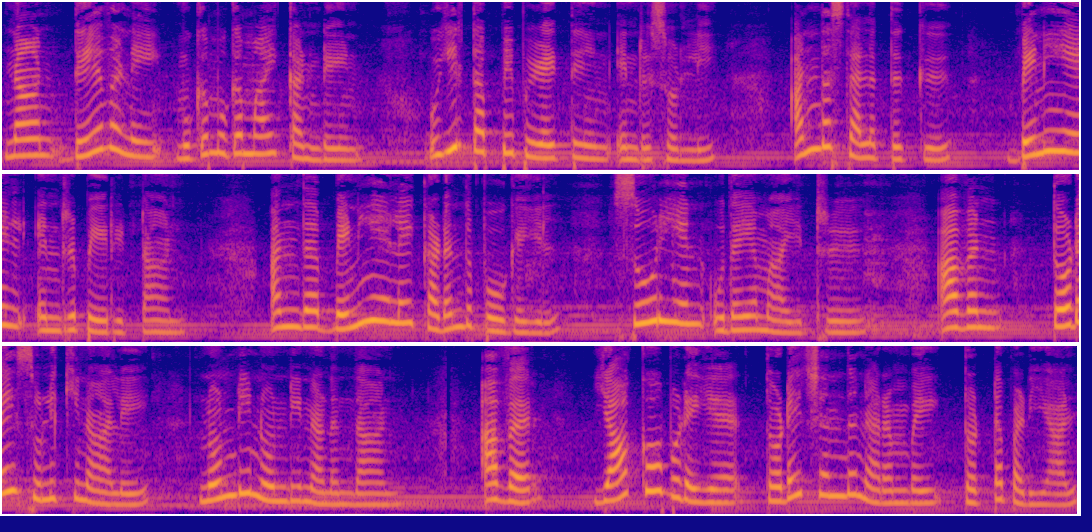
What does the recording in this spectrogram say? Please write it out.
நான் தேவனை முகமுகமாய் கண்டேன் உயிர் தப்பி பிழைத்தேன் என்று சொல்லி அந்த ஸ்தலத்துக்கு பெனியேல் என்று பெயரிட்டான். அந்த பெனியேலை கடந்து போகையில் சூரியன் உதயமாயிற்று. அவன் தொடை சுளுக்கினாலே நொண்டி நொண்டி நடந்தான். அவர் யாக்கோபுடைய தொடைச்சந்து நரம்பை தொட்டபடியால்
